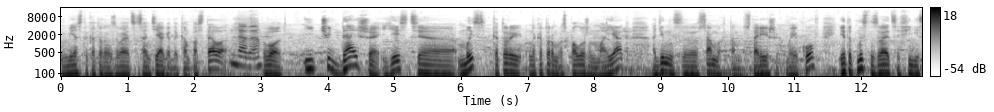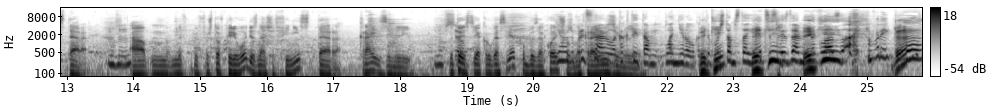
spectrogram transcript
место, которое называется Сантьяго де Компостела. Да-да. Вот. И чуть дальше есть э, мыс, который, на котором расположен маяк, один из э, самых там старейших маяков. И этот мыс называется Финистера. А, м, в- что в переводе значит Финистера, край земли. Ну, Ну, то есть я кругосветку бы закончил Я уже на краю представила, земли. как ты там планировал, как ты Прикинь? будешь там стоять со Прикинь? слезами на Прикинь? глазах. Прикинь. Да?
